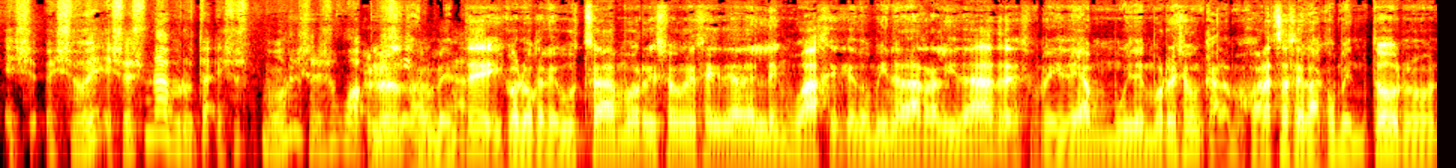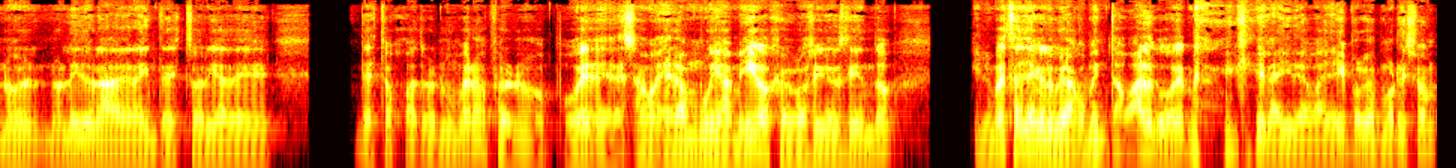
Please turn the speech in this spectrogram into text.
Eso, eso, es, eso es una bruta, eso es Morrison, eso es guapísimo. Bueno, totalmente. Y con lo que le gusta a Morrison esa idea del lenguaje que domina la realidad, es una idea muy de Morrison que a lo mejor hasta se la comentó. No, no, no he leído nada de la intrahistoria de, de estos cuatro números, pero no puede. Eran muy amigos, creo que lo siguen siendo. Y no me extraña que le hubiera comentado algo, ¿eh? que la idea vaya ahí, porque Morrison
